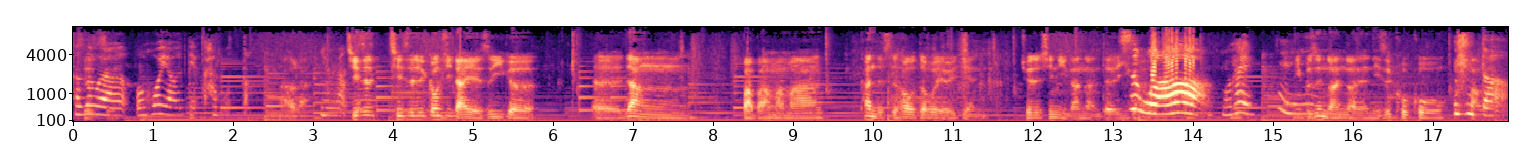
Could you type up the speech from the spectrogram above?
可是我有我会有一点看不懂。好了？其实其实宫西达也是一个，呃，让爸爸妈妈看的时候都会有一点觉得心里暖暖的一。是我，我可以。你不是暖暖的，你是哭哭是的，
